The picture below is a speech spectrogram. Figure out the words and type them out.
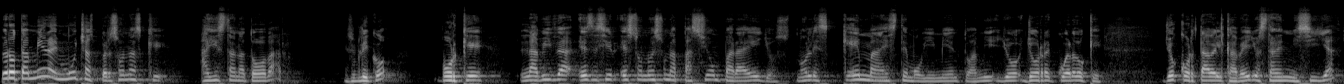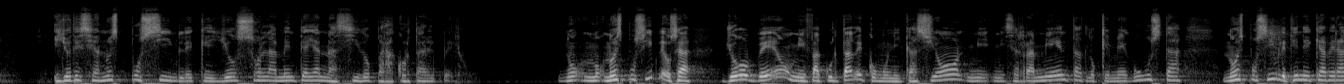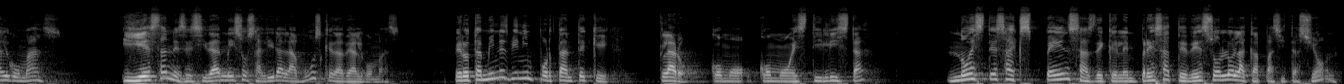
Pero también hay muchas personas que ahí están a todo dar. ¿Me explico? Porque la vida, es decir, esto no es una pasión para ellos, no les quema este movimiento. A mí, yo, yo recuerdo que yo cortaba el cabello, estaba en mi silla y yo decía, no es posible que yo solamente haya nacido para cortar el pelo. No, no, es posible. O sea, yo veo mi facultad de comunicación, mis herramientas, lo que me gusta. No es posible, tiene que haber algo más. Y esa necesidad me hizo salir a la búsqueda de algo más. Pero también es bien importante que claro, como, como estilista, no estés a expensas de que la empresa te dé solo la capacitación.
